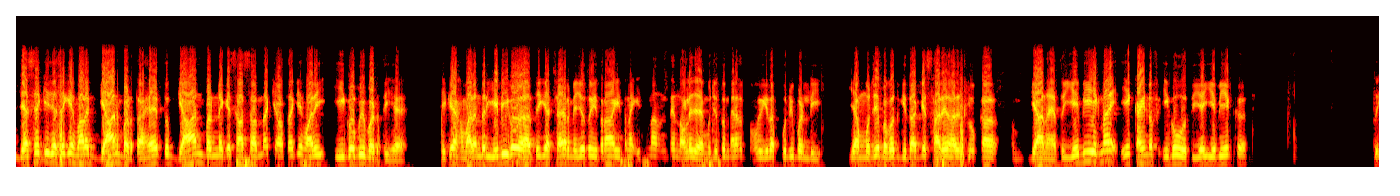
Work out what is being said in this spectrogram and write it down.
जैसे कि जैसे कि हमारा ज्ञान बढ़ता है तो ज्ञान बढ़ने के साथ साथ ना क्या होता है कि हमारी ईगो भी बढ़ती है ठीक है? हमारे अंदर ये भी ईगो आती है कि अच्छा यार मुझे तो इतना इतना इतना नॉलेज है मुझे तो मैंने भगवदगीता पूरी पढ़ ली या मुझे भगवत गीता के सारे सारे श्लोक का ज्ञान है। तो ये भी एक ना एक काइंड ऑफ़ ईगो होती है ये भी एक तो,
